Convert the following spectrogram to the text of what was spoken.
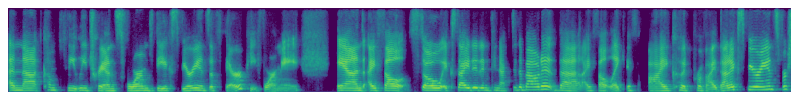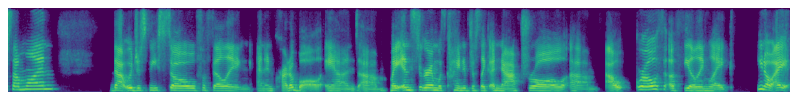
And that completely transformed the experience of therapy for me. And I felt so excited and connected about it that I felt like if I could provide that experience for someone, that would just be so fulfilling and incredible. And um, my Instagram was kind of just like a natural um, outgrowth of feeling like, you know, I,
